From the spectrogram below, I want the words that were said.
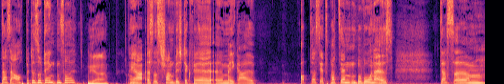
dass er auch bitte so denken soll. Ja. Ja, es ist schon wichtig für, ähm, egal ob das jetzt Patienten, Bewohner ist, dass ähm,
